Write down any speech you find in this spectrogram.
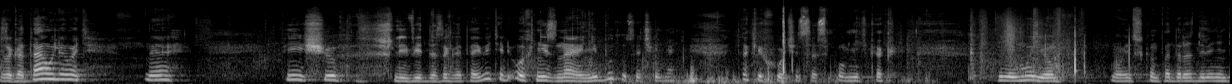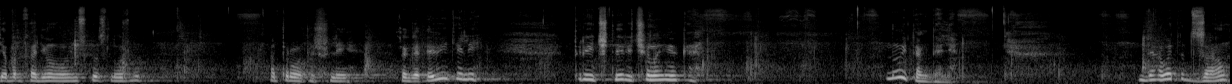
заготавливать да, пищу. Шли, видно, заготовители. Ох, не знаю, не буду сочинять. Так и хочется вспомнить, как было в моем воинском подразделении, где проходил воинскую службу от роты шли заготовители, 3-4 человека, ну и так далее. Да, в этот зал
